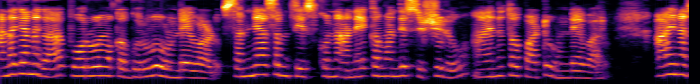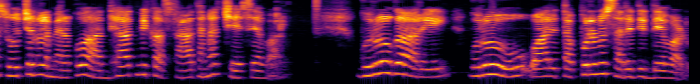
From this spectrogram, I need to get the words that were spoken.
అనగనగా పూర్వం ఒక గురువు ఉండేవాడు. సన్యాసం తీసుకున్న అనేక మంది శిష్యులు ఆయనతో పాటు ఉండేవారు. ఆయన సూచనల మేరకు ఆధ్యాత్మిక సాధన చేసేవారు. గురువు గారి గురువు వారి తప్పులను సరిదిద్దేవాడు.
